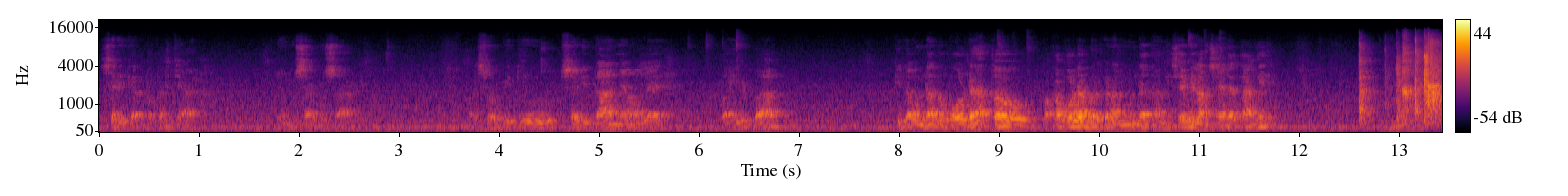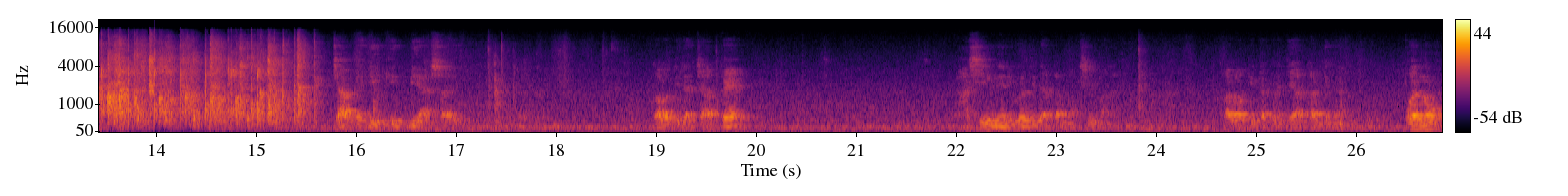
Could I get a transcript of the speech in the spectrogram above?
serikat pekerja yang besar-besar. Sebab itu saya ditanya oleh Pak Irba, kita undang ke Polda atau Pak Kapolda berkenan mendatangi. Saya bilang saya datangin. Capek dikit biasa itu. Kalau tidak capek, hasilnya juga tidak akan maksimal. Kalau kita kerjakan dengan penuh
